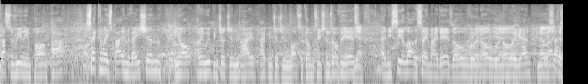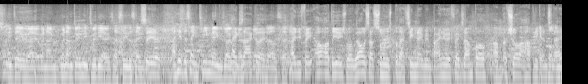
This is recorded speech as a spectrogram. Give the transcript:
That's a really important part. Secondly, it's about innovation. You know, I mean, we've been judging. I, I've been judging lots of competitions over the years, yes. and you see a lot of the same ideas over and over yeah, and over yeah. again. No, It's I definitely do. Uh, when I'm when I'm doing these videos, I see the same. See it. I hear the same team names over Exactly. and over again as well. So. And you think, oh, oh, the usual. We always have someone who's put their team name in binary, for example. I'm, I'm sure that'll happen again today.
